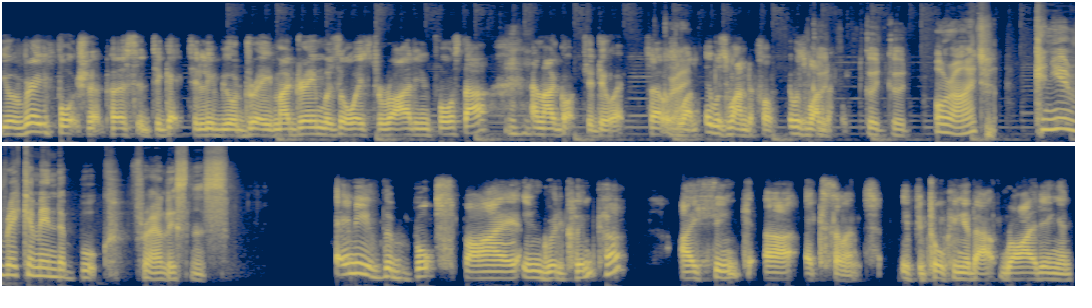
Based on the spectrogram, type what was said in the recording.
you're a very fortunate person to get to live your dream. My dream was always to ride in four star, mm-hmm. and I got to do it. So it was one. It was wonderful. It was wonderful. Good, good. good. All right. Can you recommend a book for our listeners? Any of the books by Ingrid Klimke, I think, are excellent. If you're talking about riding and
